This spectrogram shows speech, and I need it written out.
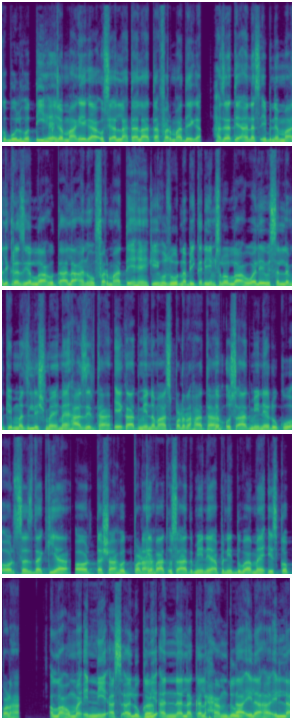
कबूल होती है। जब मांगेगा, उसे अल्लाह ताला अता फरमा देगा। हज़रत अनस इबन मालिक रज़ी अल्लाह तु फरमाते हैं कि, हुजूर नबी करीम सल्लल्लाहु अलैहि वसल्लम की मजलिस में मैं हाजिर था। एक आदमी नमाज़ पढ़ रहा था। जब उस आदमी ने रुकू और सजदा किया और तशाहुद पढ़ा के बाद उस आदमी ने अपनी दुआ में इसको पढ़ा। अल्लाहुम्मा इन्नी असअलुका बिअन्न लकल हम्दु ला इलाहा इल्ला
